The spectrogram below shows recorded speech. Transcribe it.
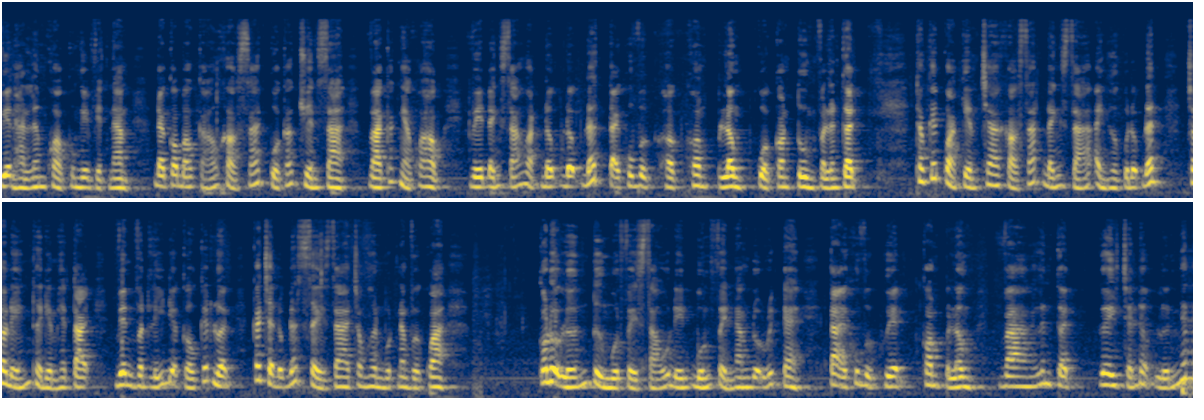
Viện Hàn lâm Khoa học Công nghệ Việt Nam đã có báo cáo khảo sát của các chuyên gia và các nhà khoa học về đánh giá hoạt động động đất tại khu vực hợp Khom Plong của Con Tum và lân cận. Theo kết quả kiểm tra khảo sát đánh giá ảnh hưởng của động đất, cho đến thời điểm hiện tại, Viện Vật lý Địa cầu kết luận các trận động đất xảy ra trong hơn một năm vừa qua có độ lớn từ 1,6 đến 4,5 độ Richter tại khu vực huyện Con Plong và lân cận gây chấn động lớn nhất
